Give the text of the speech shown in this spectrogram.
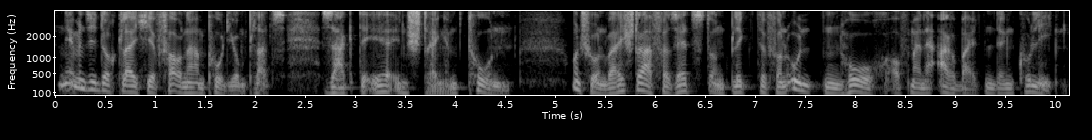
Nehmen Sie doch gleich hier vorne am Podium Platz, sagte er in strengem Ton und schon war ich strafversetzt und blickte von unten hoch auf meine arbeitenden Kollegen.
